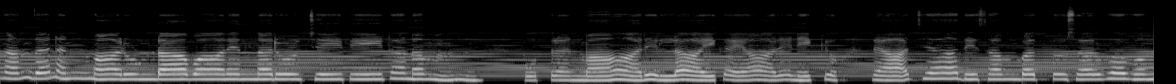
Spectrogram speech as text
നന്ദനന്മാരുണ്ടാവാനെന്നരുൾ ചെയ്തിടണം. പുത്രന്മാരില്ലായികയാൽ എനിക്കു രാജ്യാതിസമ്പത്തു സർവവും.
